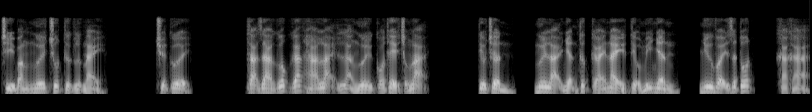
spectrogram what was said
Chỉ bằng ngươi chút thực lực này. Chuyện cười. Tạ ra gốc gác há lại là ngươi có thể chống lại. Tiêu trần, ngươi lại nhận thức cái này tiểu mỹ nhân như vậy rất tốt khà khà.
